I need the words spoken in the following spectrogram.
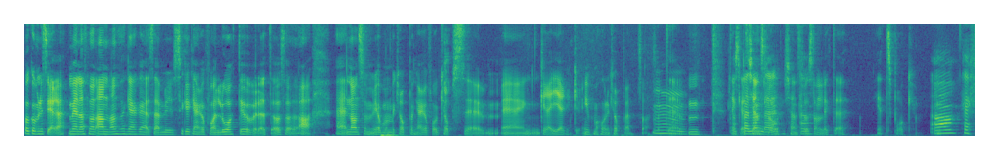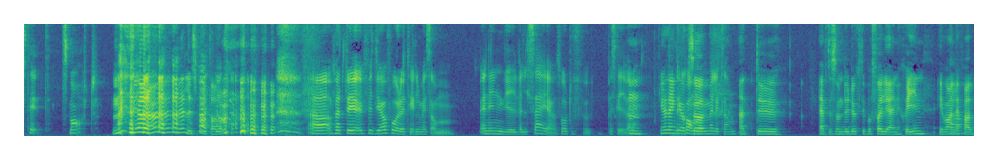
för att kommunicera. Medan någon annan som kanske är så här musiker kanske får en låt i huvudet och så, ja, någon som jobbar med kroppen kanske får kroppsgrejer, grejer, information i kroppen. Så, så att, eh, Mm. mm, tänker att känslor, känslor Ja. sannolikt är ett språk. Ja, häftigt. Smart. Mm, ja, väldigt smart av dem. Ja, för att, det, för att jag får det till mig som en ingivelse. Jag har svårt att beskriva det. Mm. Jag tänker Det också liksom. att du, eftersom du är duktig på att följa energin i vanliga Ja. fall,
